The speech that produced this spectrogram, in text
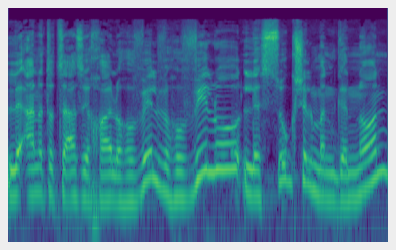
לאן התוצאה הזו יכולה להוביל, והובילו לסוג של מנגנון,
